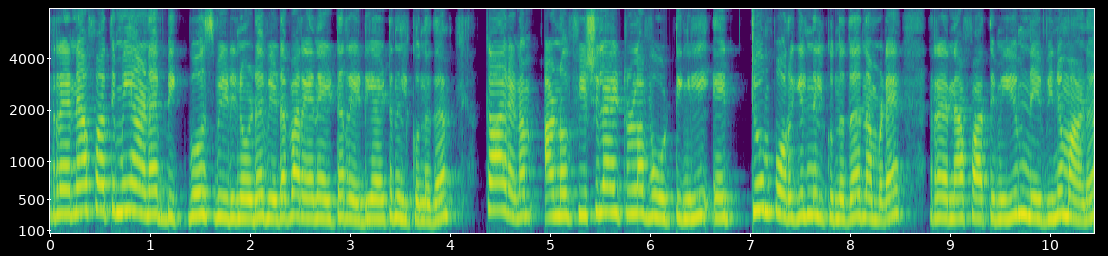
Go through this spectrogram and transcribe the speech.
റെന ഫാത്തിമയാണ് ബിഗ് ബോസ് വീടിനോട് വിട പറയാനായിട്ട് റെഡി ആയിട്ട് നിൽക്കുന്നത്. കാരണം അൺഒഫീഷ്യൽ ആയിട്ടുള്ള വോട്ടിങ്ങിൽ ഏറ്റവും പുറകിൽ നിൽക്കുന്നത് നമ്മുടെ റെന ഫാത്തിമയും നെവിനുമാണ്.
